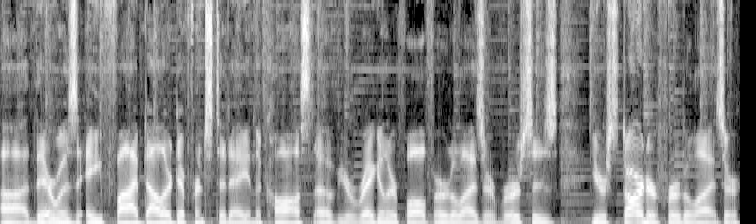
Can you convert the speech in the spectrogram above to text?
Uh, there was a $5 difference today in the cost of your regular fall fertilizer versus your starter fertilizer.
